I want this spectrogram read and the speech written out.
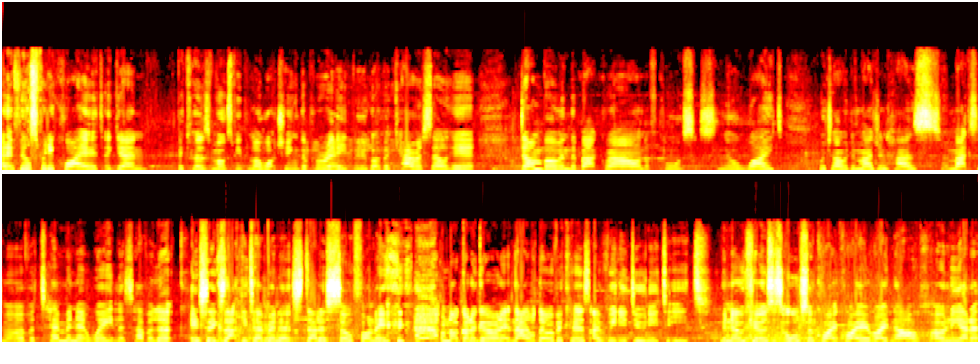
and it feels pretty quiet again because most people are watching the parade. We've got the carousel here, Dumbo in the background, of course Snow White, which I would imagine has a maximum of a 10 minute wait. Let's have a look. It's exactly 10 minutes. That is so funny. I'm not going to go on it now though because I really do need to eat. Pinocchio's is also quite quiet right now, only at a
